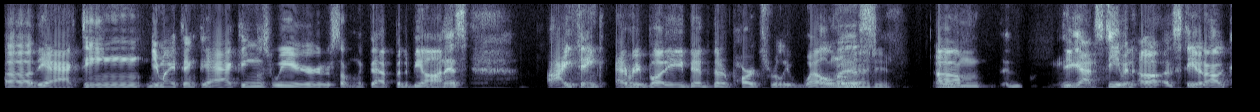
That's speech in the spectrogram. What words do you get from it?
uh, the acting, you might think the acting is weird or something like that. But to be honest, I think everybody did their parts really well in Oh, yeah, this. Oh, yeah. um, you got Steven uh, Steven Ogg,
